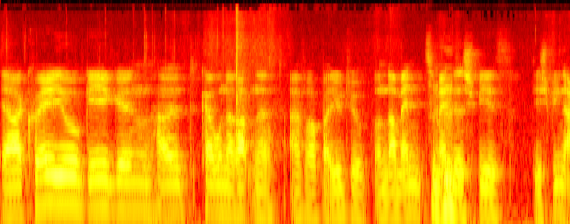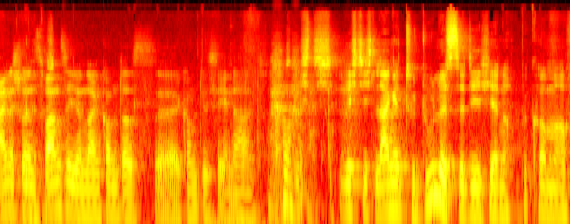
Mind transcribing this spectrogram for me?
ja, Coelho gegen halt Karuna Ratne einfach bei YouTube und am Ende zum Ende des Spiels. Die spielen eine Stunde 20 und dann kommt das, äh, kommt die Szene halt. Richtig, richtig lange To-Do-Liste, die ich hier noch bekomme auf,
